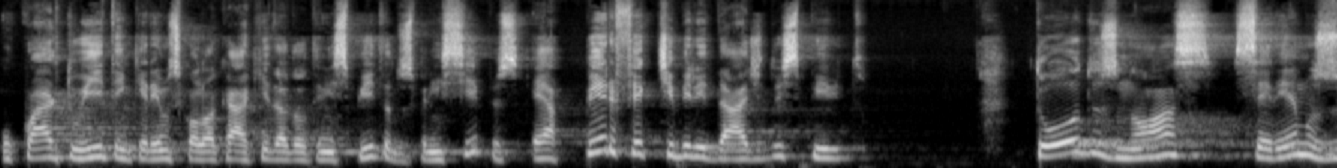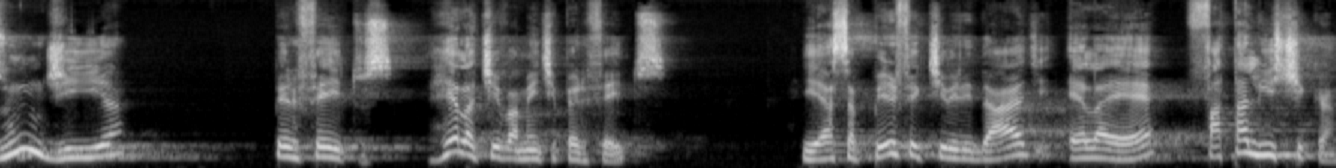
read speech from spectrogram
o quarto item que queremos colocar aqui da doutrina espírita, dos princípios, é a perfectibilidade do espírito. Todos nós seremos um dia perfeitos, relativamente perfeitos. E essa perfectibilidade, ela é fatalística.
